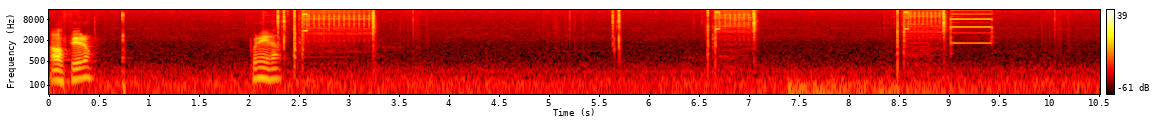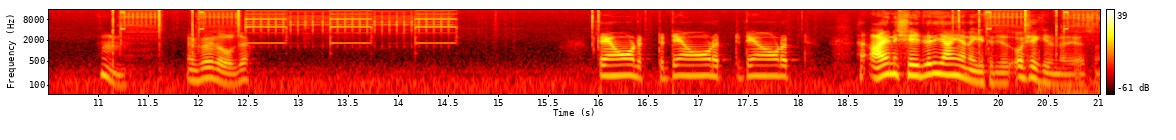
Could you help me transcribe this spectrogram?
Aferin. Bu ne lan? E böyle olacak. Aynı şeyleri yan yana getireceğiz. O şekilde diyorsun.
